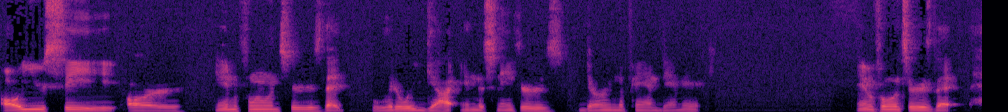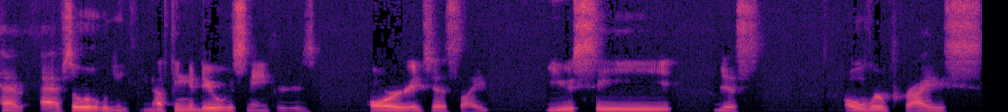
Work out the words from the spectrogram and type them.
all you see are influencers that literally got into sneakers during the pandemic. Influencers that have absolutely nothing to do with sneakers. Or it's just like you see just overpriced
